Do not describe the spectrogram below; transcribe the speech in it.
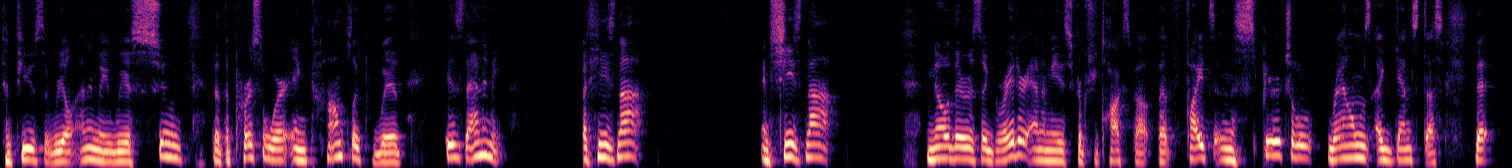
confuse the real enemy. We assume that the person we're in conflict with is the enemy, but he's not. And she's not. No, there is a greater enemy scripture talks about that fights in the spiritual realms against us, that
